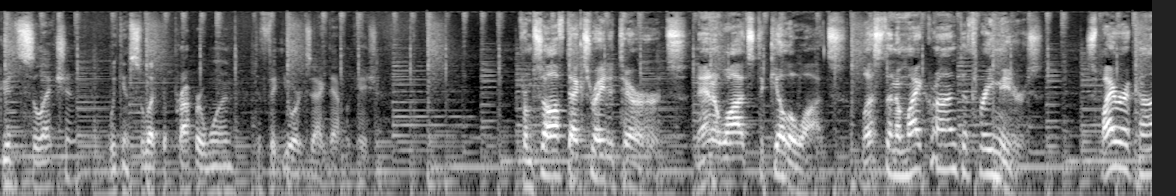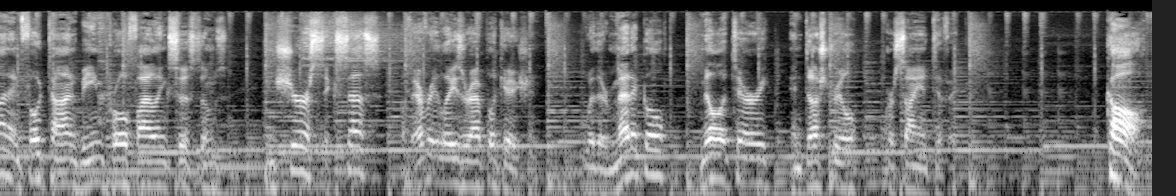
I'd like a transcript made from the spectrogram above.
good selection. We can select the proper one to fit your exact application. From soft X-ray to terahertz, nanowatts to kilowatts, less than a micron to three meters, Spiricon and Photon beam profiling systems ensure success of every laser application, whether medical, military, industrial, or scientific. Call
